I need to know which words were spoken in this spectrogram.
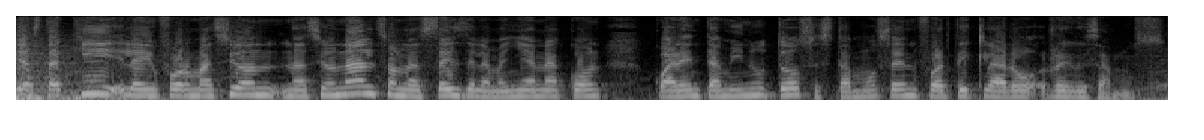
Y hasta aquí la información nacional. Son las 6 de la mañana con 40 minutos. Estamos en Fuerte y Claro. Regresamos.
